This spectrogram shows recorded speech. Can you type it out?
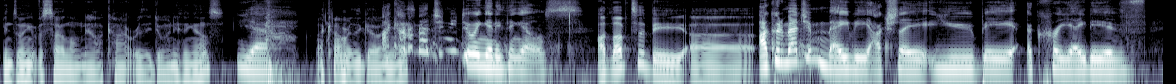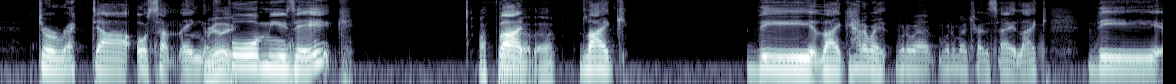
been doing it for so long now, I can't really do anything else. Yeah. I can't really go I can't else. imagine you doing anything else. I'd love to be. Uh, I could imagine maybe actually you be a creative director or something Really? for music. I thought but- about that. like the like how do I what do I what am I trying to say like the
